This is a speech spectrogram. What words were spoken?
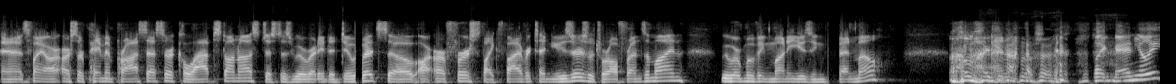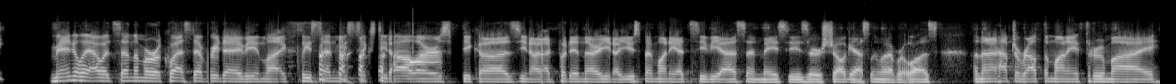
and it's funny, our, our, sort of payment processor collapsed on us just as we were ready to do it. So our, our first like five or 10 users, which were all friends of mine, we were moving money using Venmo. Oh my gosh. like manually? Manually i would send them a request every day being like please send me $60 because you know i'd put in there you know you spend money at cvs and macy's or shell gasoline whatever it was. And then i'd have to route the money through my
